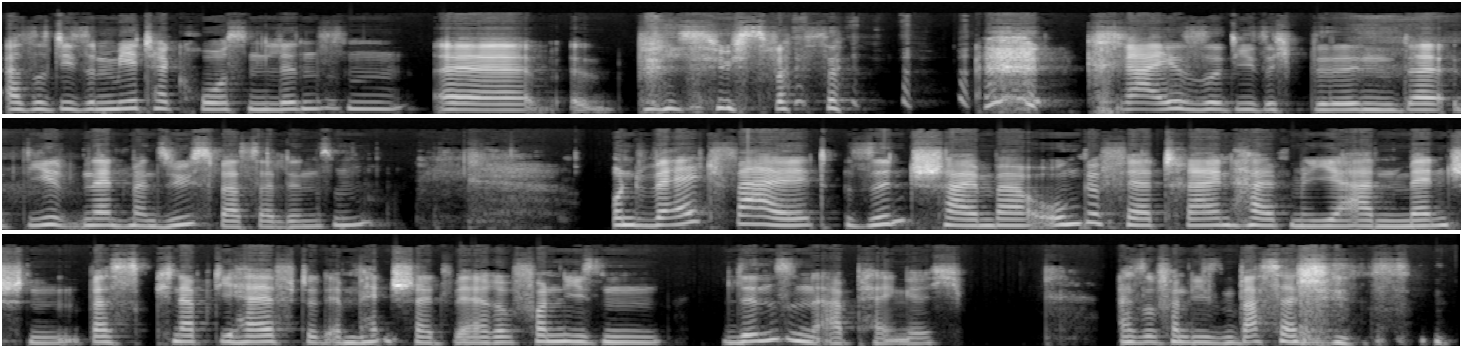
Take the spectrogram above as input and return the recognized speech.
Also diese metergroßen Linsen, äh, äh, Süßwasserkreise, die sich bilden, die nennt man Süßwasserlinsen. Und weltweit sind scheinbar ungefähr dreieinhalb Milliarden Menschen, was knapp die Hälfte der Menschheit wäre, von diesen Linsen abhängig. Also von diesen Wasserlinsen.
